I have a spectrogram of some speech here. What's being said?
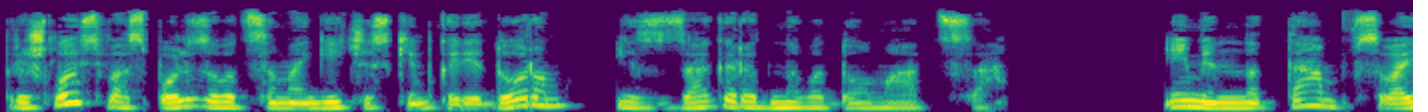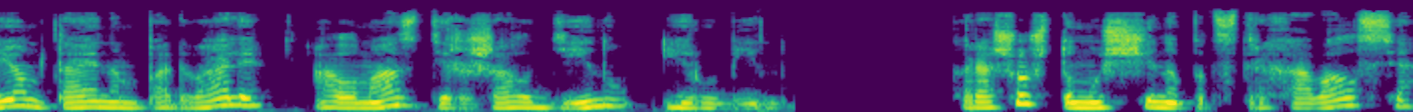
пришлось воспользоваться магическим коридором из загородного дома отца. Именно там, в своем тайном подвале, Алмаз держал Дину и Рубин. Хорошо, что мужчина подстраховался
